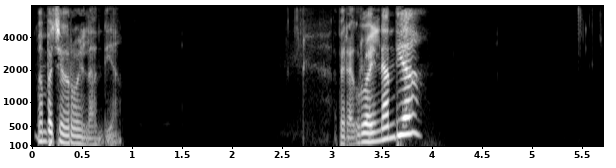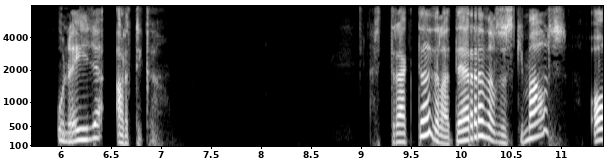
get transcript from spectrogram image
Me'n vaig a Groenlàndia. A veure, Groenlàndia, una illa àrtica. Es tracta de la terra dels esquimals o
